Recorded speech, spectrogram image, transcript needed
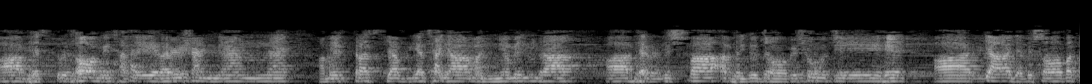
आभिस्पृथो मिथैरविषण्यन्। अमित्रस्य व्यथया मन्युमिन्द्र। आभिर्विश्वा अभियुजो विशूचीः आर्याय विशोपतारेर्दासीः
